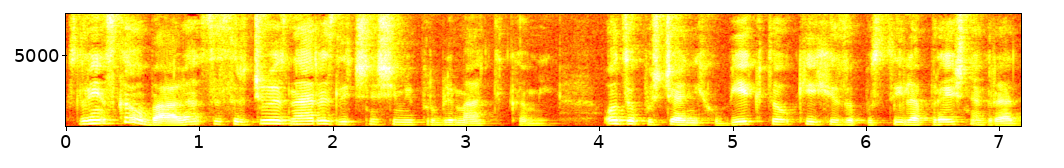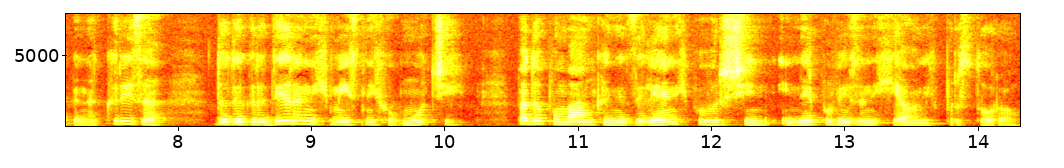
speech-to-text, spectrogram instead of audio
Slovenska obala se srečuje z najrazličnejšimi problematikami, od zapuščenih objektov, ki jih je zapustila prejšnja gradbena kriza, do degradiranih mestnih območij, pa do pomankanja zelenih površin in nepovezanih javnih prostorov.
